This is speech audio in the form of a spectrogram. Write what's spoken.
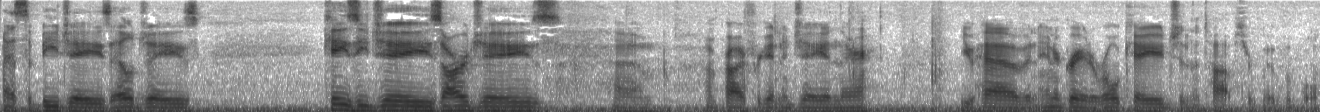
that's the BJs, LJs, KZJs, RJs. Um, I'm probably forgetting a J in there. You have an integrated roll cage and the top's removable.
